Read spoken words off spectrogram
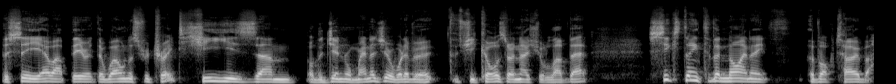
the CEO up there at the Wellness Retreat. She is, um, or the general manager, or whatever she calls her. I know she'll love that. 16th to the 19th of October.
